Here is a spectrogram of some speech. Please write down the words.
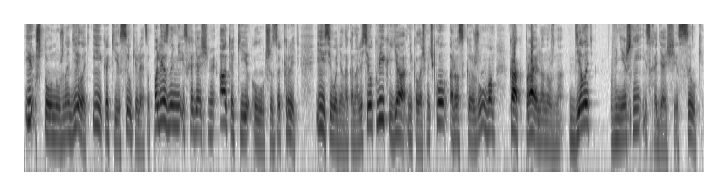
и что нужно делать, и какие ссылки являются полезными исходящими, а какие лучше закрыть. И сегодня на канале SEO Quick я, Николай Шмачков, расскажу вам, как правильно нужно делать внешние исходящие ссылки.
